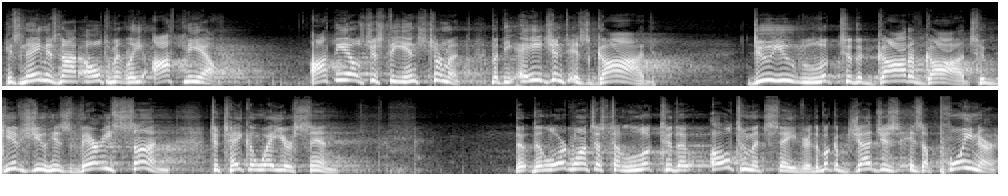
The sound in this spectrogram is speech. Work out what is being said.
His name is not ultimately Othniel. Othniel is just the instrument, but the agent is God. Do you look to the God of gods who gives you his very son to take away your sin? The, the Lord wants us to look to the ultimate Savior. The book of Judges is a pointer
